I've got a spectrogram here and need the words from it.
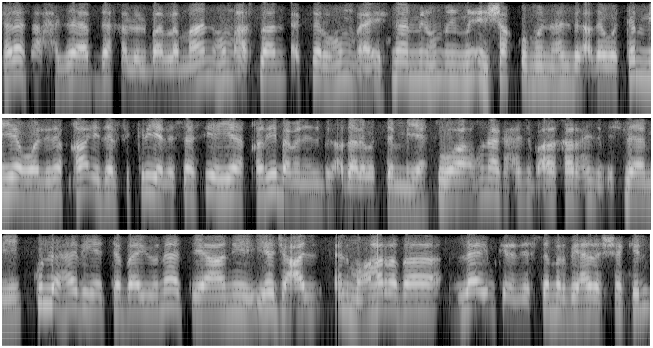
ثلاث أحزاب دخلوا البرلمان. هم أصلا أكثرهم اثنان منهم من انشقوا من حزب العدالة والتنمية والقائده القائده الفكرية الأساسية هي قريبة من حزب العدالة والتنمية. وهناك حزب آخر حزب إسلامي. كل هذه التباينات يعني يجعل المعارضة لا يمكن أن يستمر بهذا الشكل.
